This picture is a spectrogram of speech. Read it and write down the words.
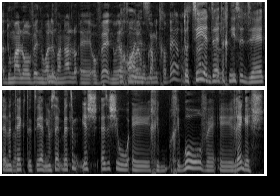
אדומה לא עובד, נורה לבנה לא- אה, עובד, נורה נכון, ירוקה מתחבר. תוציא את זה, כאילו. תכניס את זה, תנתק, תוציא, אני עושה, בעצם יש איזשהו אה, חיב- חיבור ורגש,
